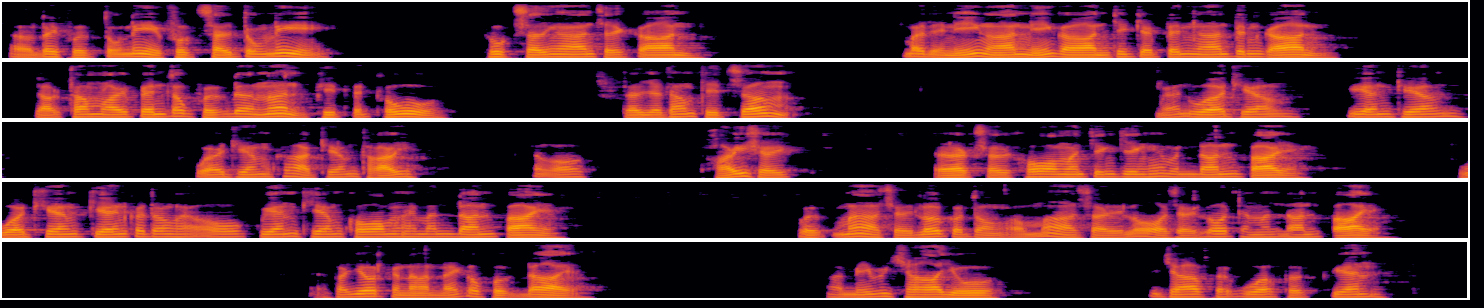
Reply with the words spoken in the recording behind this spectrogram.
เราได้ฝึกตรงนี้ ฝึกใส่ตรงนี้ฝึกใส่งานใส่การไม่ได้หนีงานหนีการจึงจะเป็นงานเป็นการอยากทำอะไรเป็นต้องฝึกเรื่องนั้น ผิดเป็นครูแต่อย่าทำผิดซ้ำ เหมือนวัวเทียมเอียนเทียมวัวเทียมข้าเทียมถอยแล้วก็ถอยใส่แอกใส่คอมันจริง ๆ ให้มันดันไปวัวเทียมเกียนก็ต้องเอาเกียนเทียมคอมให้มันดันไปฝึกม้าใส่รถก็ต้องเอาม้าใส่ล้อใส่รถให้มันดันไปพยศขนาดไหนก็ฝึกได้ มันมีวิชาอยู่ วิชาฝึกวัวฝึกเกวียน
